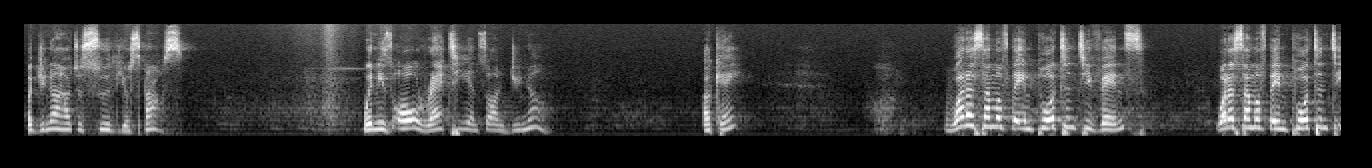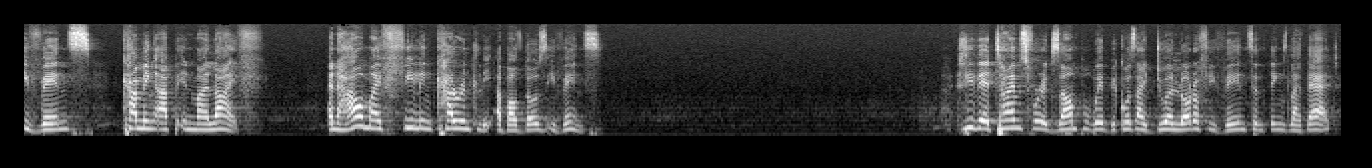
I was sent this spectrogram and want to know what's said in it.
But you know how to soothe your spouse. When he's all ratty and so on, do you know? Okay? What are some of the important events? What are some of the important events coming up in my life? And how am I feeling currently about those events? See, there are times, for example, where because I do a lot of events and things like that,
